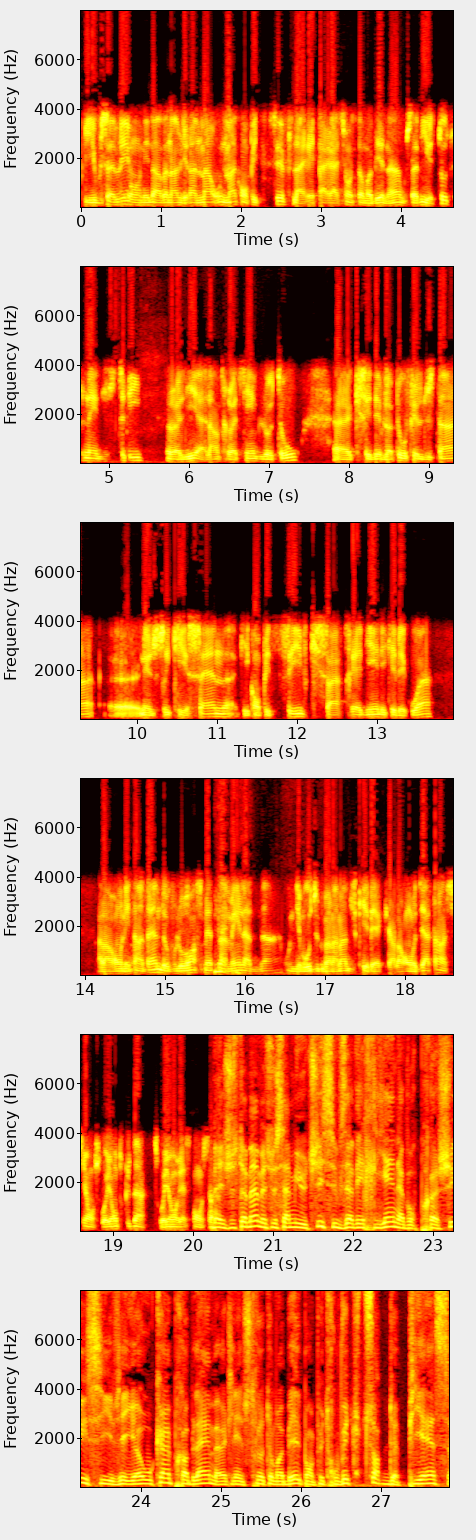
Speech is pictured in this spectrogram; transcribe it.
Puis vous savez, on est dans un environnement hautement compétitif, la réparation automobile. Hein? Vous savez, il y a toute une industrie reliée à l'entretien de l'auto euh, qui s'est développée au fil du temps. Euh, une industrie qui est saine, qui est compétitive, qui sert très bien les Québécois. Alors, on est en train de vouloir se mettre la main là-dedans au niveau du gouvernement du Québec. Alors, on dit attention, soyons prudents, soyons responsables. Ben justement, M. Samiucci, si vous avez rien à vous reprocher, s'il n'y a aucun problème avec l'industrie automobile, puis on peut trouver toutes sortes de pièces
